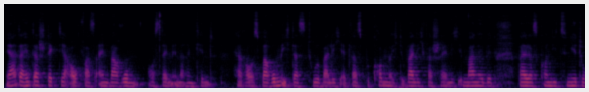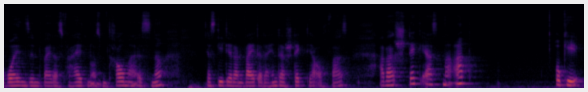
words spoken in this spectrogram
Ja, dahinter steckt ja auch was, ein Warum aus deinem inneren Kind heraus, warum ich das tue, weil ich etwas bekommen möchte, weil ich wahrscheinlich im Mangel bin, weil das konditionierte Rollen sind, weil das Verhalten aus dem Trauma ist, ne? Das geht ja dann weiter, dahinter steckt ja auch was. Aber steck erst mal ab. Okay,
